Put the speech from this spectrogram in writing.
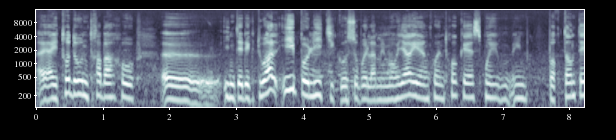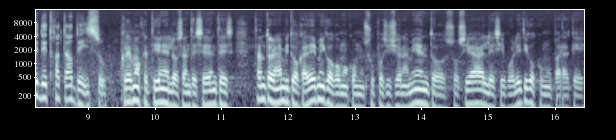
Hay todo un trabajo uh, intelectual y político sobre la memoria y encuentro que es muy importante de tratar de eso. Creemos que tiene los antecedentes tanto en el ámbito académico como con sus posicionamientos sociales y políticos como para que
